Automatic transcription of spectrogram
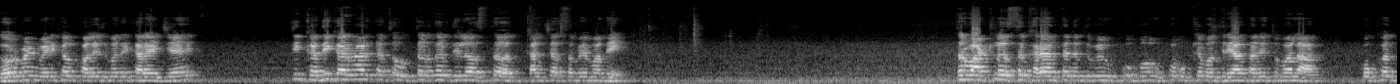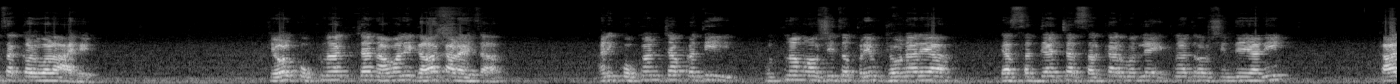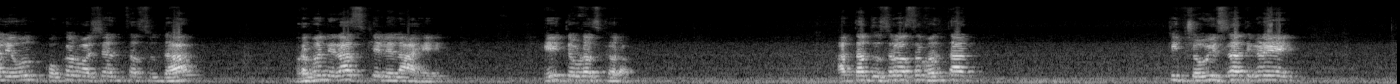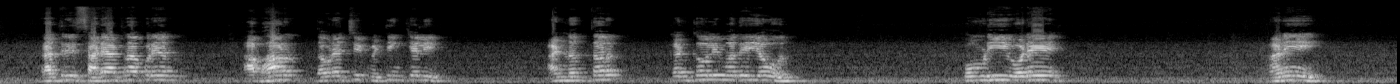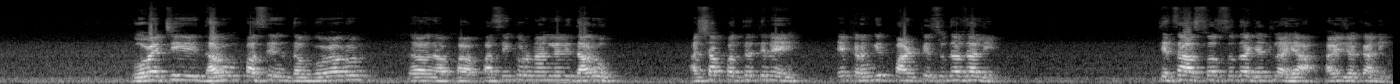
गव्हर्नमेंट मेडिकल कॉलेजमध्ये करायची आहे. ती कधी करणार त्याचं उत्तर जर दिलं असतं कालच्या सभेमध्ये तर वाटलं असतं खऱ्या अर्थाने तुम्ही उप- उपमुख्यमंत्री आहात आणि तुम्हाला कोकणचा कळवळा आहे. केवळ कोकणाच्या नावाने गळा काढायचा आणि कोकणच्या प्रती पुतना मावशीचं प्रेम ठेवणाऱ्या या सध्याच्या सरकारमधल्या एकनाथराव शिंदे यांनी काल येऊन कोकणवासियांचा सुद्धा भ्रमनिरास केलेला आहे. हे तेवढंच खरं. आता दुसरं असं म्हणतात की चोवीसला तिकडे रात्री साडे अकरा पर्यंत आभार दौऱ्याची मिटिंग केली आणि नंतर कणकवलीमध्ये येऊन कोंबडी वडे आणि गोव्याची दारू पासिंग गोव्यावरून पासिंग करून आणलेली दारू अशा पद्धतीने एक रंगीत पार्टी सुद्धा झाली. त्याचा आस्वाद सुद्धा घेतला ह्या आयोजकांनी.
